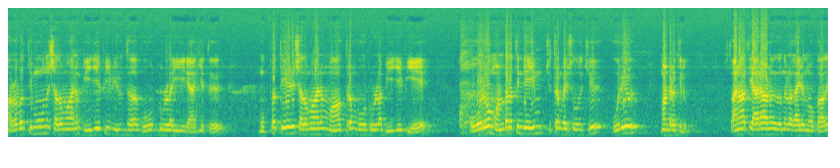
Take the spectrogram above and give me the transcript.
അറുപത്തിമൂന്ന് ശതമാനം ബി ജെ പി വിരുദ്ധ വോട്ടുള്ള ഈ രാജ്യത്ത് മുപ്പത്തേഴ് ശതമാനം മാത്രം വോട്ടുള്ള ബി ജെ പിയെ ഓരോ മണ്ഡലത്തിന്റെയും ചിത്രം പരിശോധിച്ച് ഒരു മണ്ഡലത്തിലും സ്ഥാനാർത്ഥി ആരാണ് എന്നുള്ള കാര്യം നോക്കാതെ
